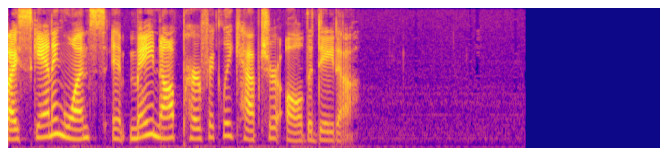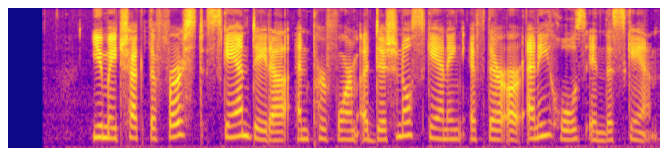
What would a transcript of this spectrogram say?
By scanning once, it may not perfectly capture all the data. You may check the first scan data and perform additional scanning if there are any holes in the scan.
